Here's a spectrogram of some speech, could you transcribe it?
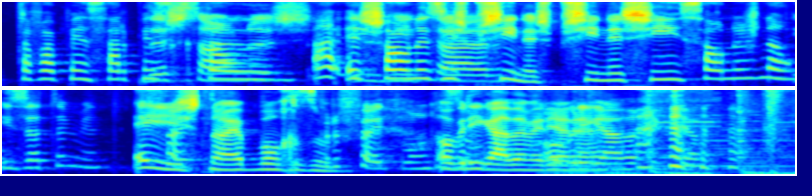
estava a pensar, penso das que saunas. Tá... Ah, as saunas e as piscinas. Piscinas sim, saunas não. Exatamente. É Perfeito. isto, não é? Bom resumo. Perfeito, bom resumo. Obrigada, Mariana. Obrigada, Raquel.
